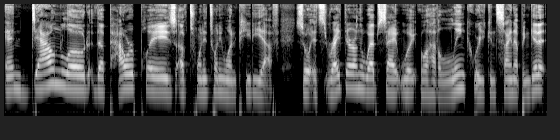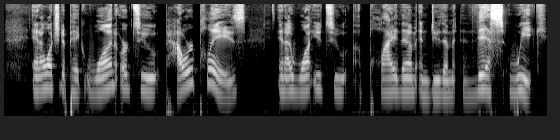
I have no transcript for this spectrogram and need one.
and download the Power Plays of 2021 PDF. So it's right there on the website. We'll have a link where you can sign up and get it. And I want you to pick one or two Power Plays and I want you to apply them and do them this week.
